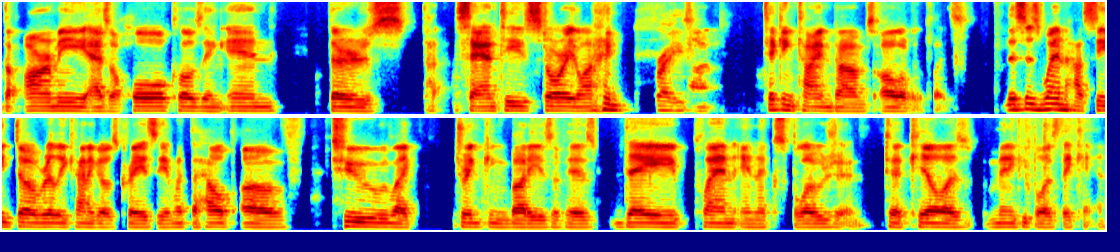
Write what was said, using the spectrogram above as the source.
the army as a whole closing in, there's Santi's storyline. right. Uh, ticking time bombs all over the place. This is when Jacinto really kind of goes crazy, and with the help of two like drinking buddies of his, they plan an explosion to kill as many people as they can.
